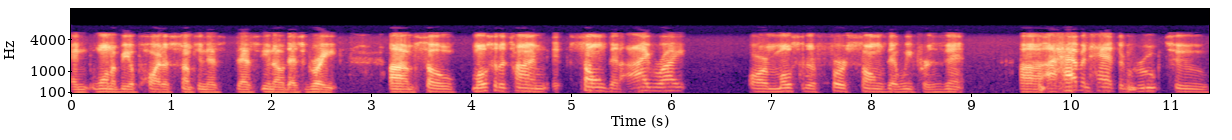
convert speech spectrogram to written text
and want to be a part of something that's that's you know that's great. Um, so most of the time, songs that I write are most of the first songs that we present. Uh, I haven't had the group to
